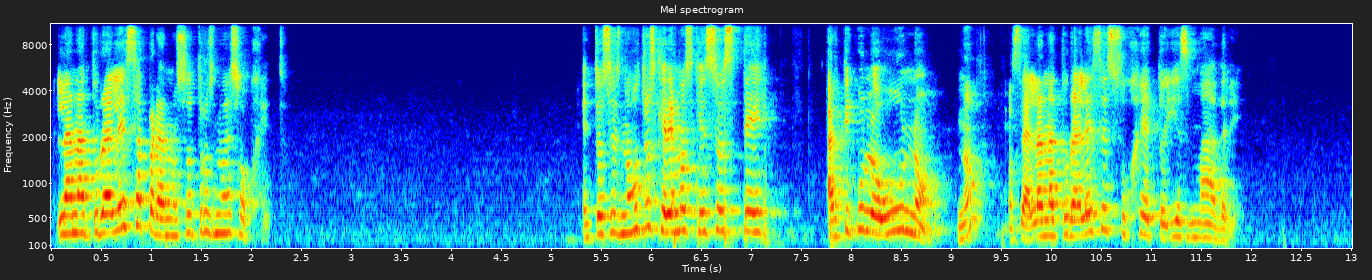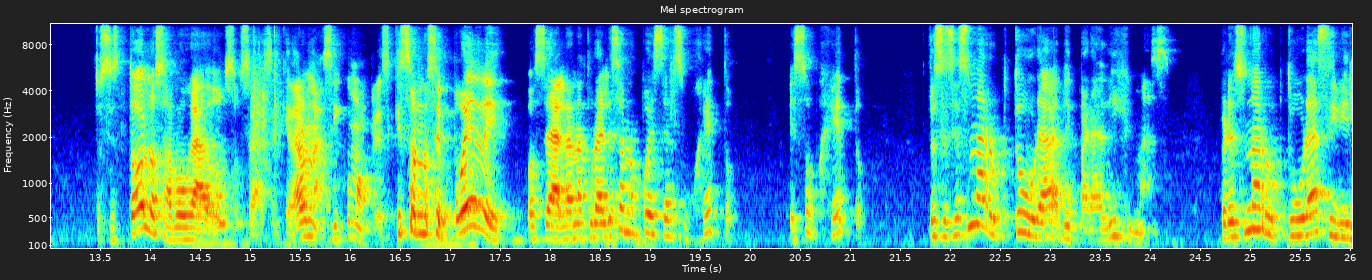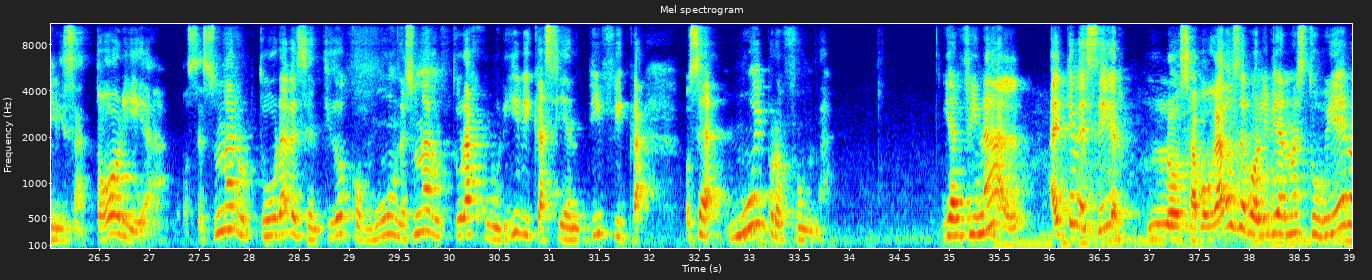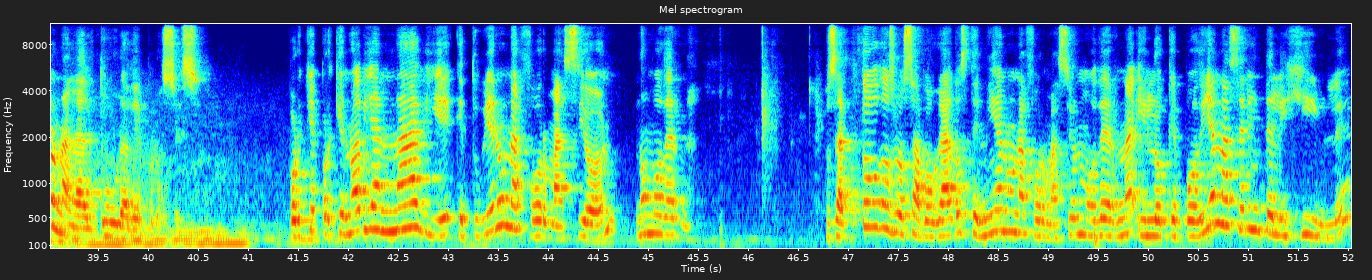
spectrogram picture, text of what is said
la naturaleza para nosotros no es objeto. Entonces, nosotros queremos que eso esté, artículo 1, ¿no? O sea, la naturaleza es sujeto y es madre. Entonces, todos los abogados, o sea, se quedaron así como, es que eso no se puede. O sea, la naturaleza no puede ser sujeto, es objeto. Entonces, es una ruptura de paradigmas, pero es una ruptura civilizatoria, o sea, es una ruptura de sentido común, es una ruptura jurídica, científica, o sea, muy profunda. Y al final, hay que decir, los abogados de Bolivia no estuvieron a la altura del proceso. ¿Por qué? Porque no había nadie que tuviera una formación no moderna. O sea, todos los abogados tenían una formación moderna y lo que podían hacer inteligible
